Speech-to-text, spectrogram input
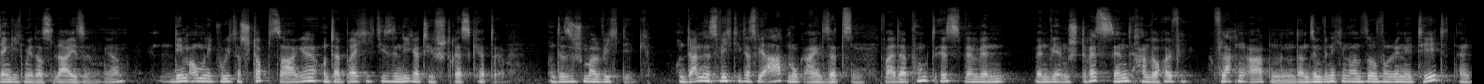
denke ich mir das leise. Ja? In dem Augenblick, wo ich das Stopp sage, unterbreche ich diese Negativstresskette. Und das ist schon mal wichtig. Und dann ist wichtig, dass wir Atmung einsetzen. Weil der Punkt ist, wenn wir, wenn wir im Stress sind, haben wir häufig flachen Atmen. Und dann sind wir nicht in unserer Souveränität, dann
